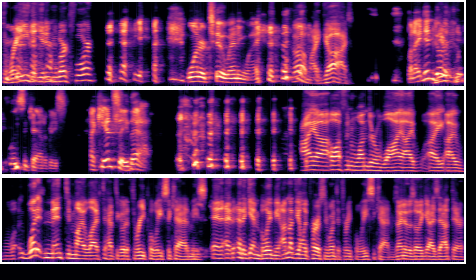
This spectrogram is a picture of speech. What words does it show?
Three that you didn't work for? yeah, one or two anyway. oh my god! But I did go to three police academies. I can't say that. I uh, often wonder why I, I, I, what it meant in my life to have to go to three police academies. And, and, and again, believe me, I'm not the only person who went to three police academies. I know there's other guys out there.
